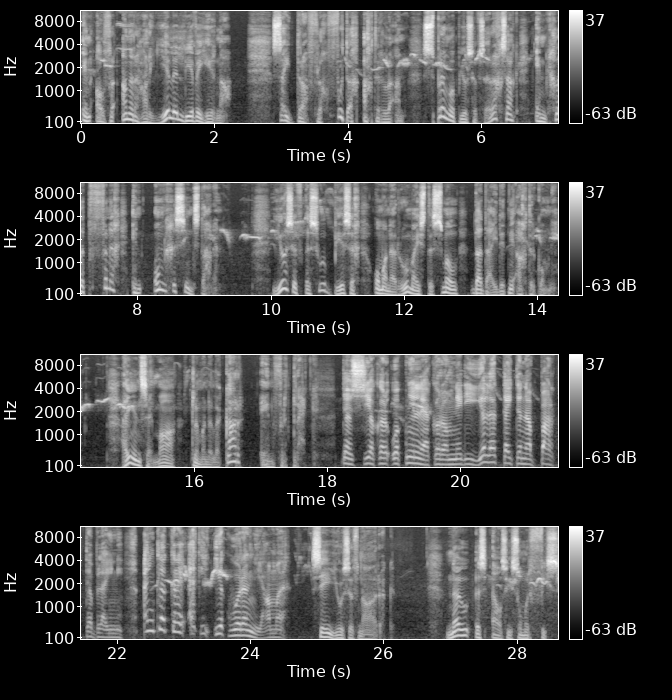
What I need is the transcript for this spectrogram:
en al verander haar hele lewe hierna. Sy draf vlugvoetig agter hulle aan, spring op Josef se rugsak en glip vinnig en ongesiens daarin. Josef is so besig om aan 'n roomhuis te smil dat hy dit nie agterkom nie. Hy en sy ma klim in hulle kar en vertrek. Dis seker ook nie lekker om net die hele tyd in 'n park te bly nie. Eintlik kry ek die eekhoring jammer. sê Josef na ruk. Nou is Elsie sommer vies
